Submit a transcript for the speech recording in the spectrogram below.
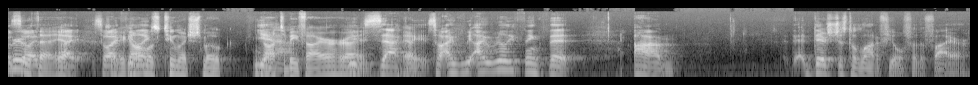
agree so with I- that. Yeah, I- so It's I like feel almost like, too much smoke not to be fire, right? Exactly. Yeah. So I, I really think that um, there's just a lot of fuel for the fire.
